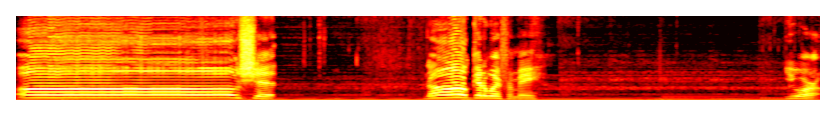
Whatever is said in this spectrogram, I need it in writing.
Oh shit. No, get away from me. You are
